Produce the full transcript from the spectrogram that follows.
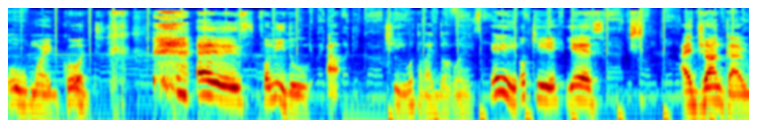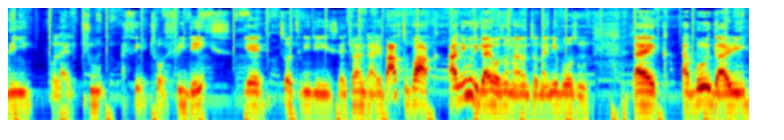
Oh my God. Anyways, for me though, ah, gee, what have I done? Well, hey, okay, yes, I drank Gary for like two, I think two or three days. Yeah, two or three days. I drank Gary back to back, and even the Gary was not my own; it was my neighbor's own. Like I borrowed Gary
